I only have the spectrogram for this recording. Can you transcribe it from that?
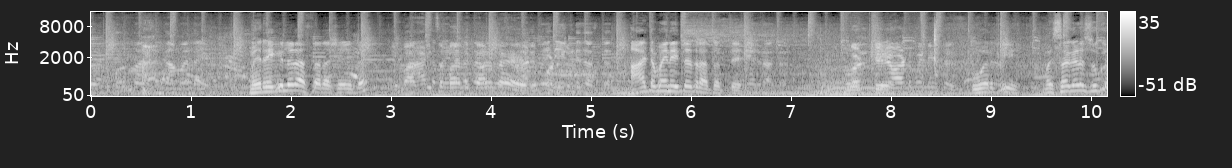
माणसं कामाला आहे मग रेग्युलर असतात अशा इथं. बाकीचं बांधकाम काय आहे ते आठ महिने इकडेच असतात. आठ महिने इथेच राहतात ते. इकडेच राहतात. ओके कंटिन्यू आठ महिने इथेच. वरती. मग सगळे सुख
